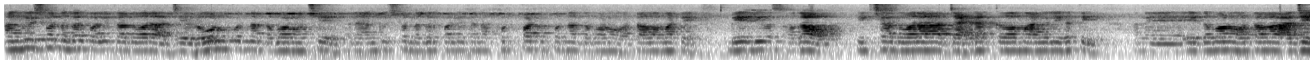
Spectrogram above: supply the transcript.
અંકલેશ્વર નગરપાલિકા દ્વારા જે રોડ ઉપરના દબાણો છે અને અંકલેશ્વર નગરપાલિકાના ફૂટપાથ ઉપરના દબાણો હટાવવા માટે બે દિવસ અગાઉ ઈચ્છા દ્વારા જાહેરાત કરવામાં આવેલી હતી અને એ દબાણો હટાવવા આજે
